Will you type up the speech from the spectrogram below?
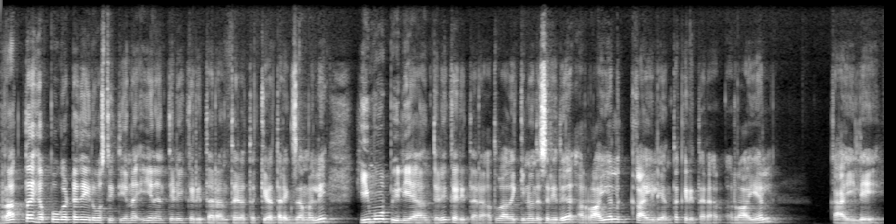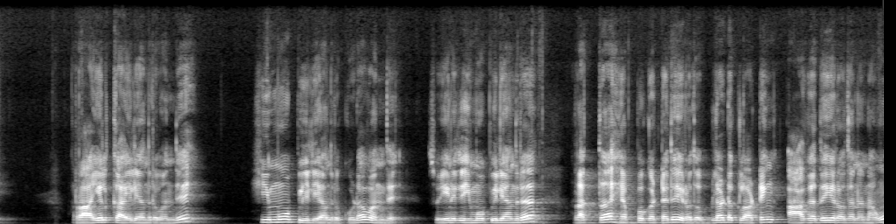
ರಕ್ತ ಹೆಪ್ಪುಗಟ್ಟದೆ ಇರುವ ಸ್ಥಿತಿಯನ್ನು ಏನಂತೇಳಿ ಕರೀತಾರೆ ಅಂತ ಹೇಳ್ತಾ ಕೇಳ್ತಾರೆ ಎಕ್ಸಾಮಲ್ಲಿ ಹಿಮೋಪೀಲಿಯಾ ಅಂತೇಳಿ ಕರೀತಾರೆ. ಅಥವಾ ಅದಕ್ಕೆ ಇನ್ನೊಂದು ಇದೆ, ರಾಯಲ್ ಕಾಯಿಲೆ ಅಂತ ಕರೀತಾರೆ. ರಾಯಲ್ ಕಾಯಿಲೆ. ರಾಯಲ್ ಕಾಯಿಲೆ ಅಂದರೆ ಒಂದೇ, ಹಿಮೋಪೀಲಿಯಾ ಅಂದರೂ ಕೂಡ ಒಂದೇ. ಸೊ ಏನಿದೆ ಹಿಮೋಪೀಲಿಯಾ ಅಂದ್ರೆ ರಕ್ತ ಹೆಪ್ಪುಗಟ್ಟದೇ ಇರೋದು. ಬ್ಲಡ್ ಕ್ಲಾಟಿಂಗ್ ಆಗದೇ ಇರೋದನ್ನು ನಾವು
